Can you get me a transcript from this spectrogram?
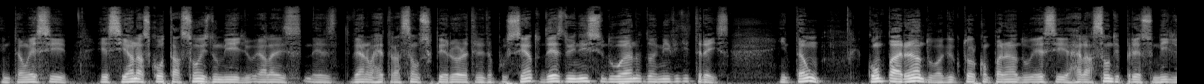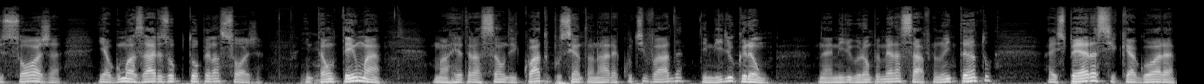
Então, esse, esse ano, as cotações do milho, elas, elas tiveram uma retração superior a 30% desde o início do ano 2023. Então, comparando, o agricultor comparando esse relação de preço milho e soja, em algumas áreas optou pela soja. Então, tem uma, uma retração de 4% na área cultivada de milho grão, né? milho grão primeira safra. No entanto, espera-se que agora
